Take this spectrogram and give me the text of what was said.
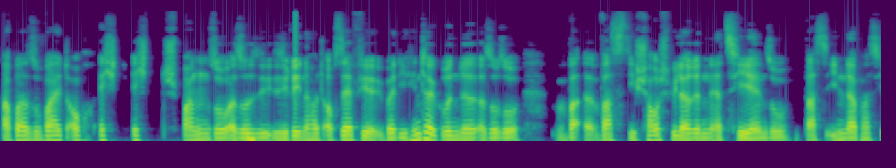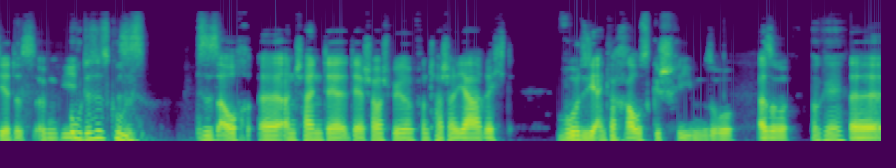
Aber soweit auch echt, echt spannend so. Also sie, sie reden halt auch sehr viel über die Hintergründe, also so, wa was die Schauspielerinnen erzählen, so was ihnen da passiert ist irgendwie. Oh, das ist gut. Es ist, es ist auch äh, anscheinend der, der Schauspielerin von Tascha Ja recht, wurde sie einfach rausgeschrieben, so. Also, okay. äh,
